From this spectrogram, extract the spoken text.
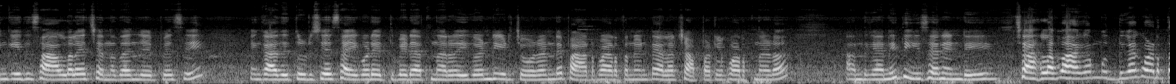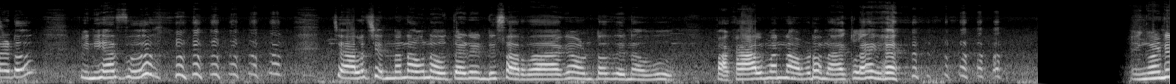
ఇంక ఇది సాలదలే చిన్నదని చెప్పేసి. ఇంకా అది తుడిచేసి అవి కూడా ఎత్తి పెడేస్తున్నారు. ఇదిగోండి ఇటు చూడండి పాట పాడుతానంటే ఎలా చప్పట్లు కొడుతున్నాడో. అందుకని తీసానండి. చాలా బాగా ముద్దుగా కొడతాడు పినియాసు చాలా చిన్న నవ్వు నవ్వుతాడండి సరదాగా ఉంటుంది నవ్వు. పకాలమని నవ్వడం నాకులాగా. ఇంకోండి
